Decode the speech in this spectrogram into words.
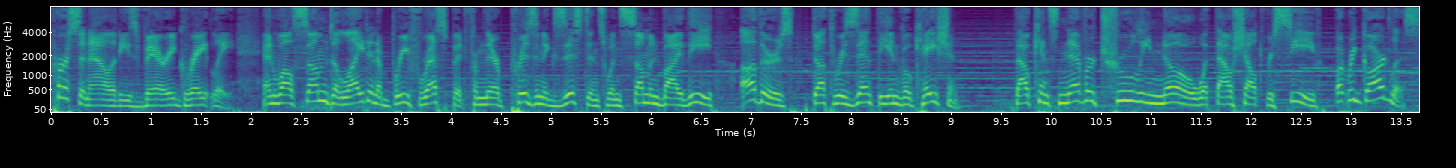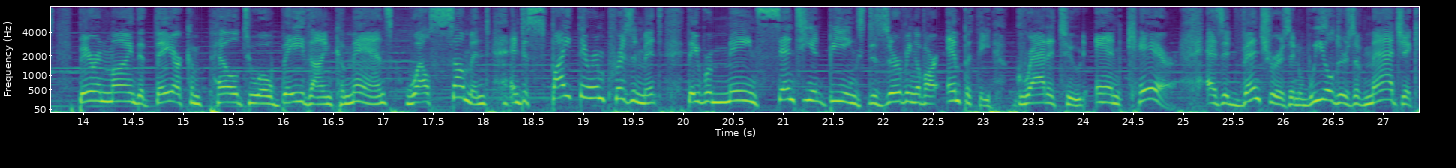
Personalities vary greatly, and while some delight in a brief respite from their prison existence when summoned by thee, others doth resent the invocation. Thou canst never truly know what thou shalt receive, but regardless, bear in mind that they are compelled to obey thine commands while summoned, and despite their imprisonment, they remain sentient beings deserving of our empathy, gratitude, and care. As adventurers and wielders of magic,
